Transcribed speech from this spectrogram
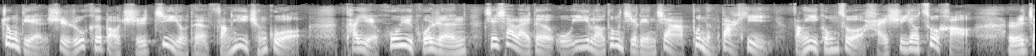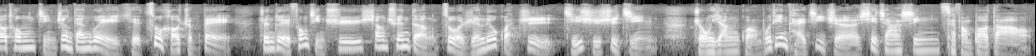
重点是如何保持既有的防疫成果。他也呼吁国人，接下来的五一劳动节连廉价不能大意，防疫工作还是要做好。而交通警政单位也做好准备，针对风景区。商圈等做人流管制，及时示警。中央广播电台记者谢嘉欣采访报道。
